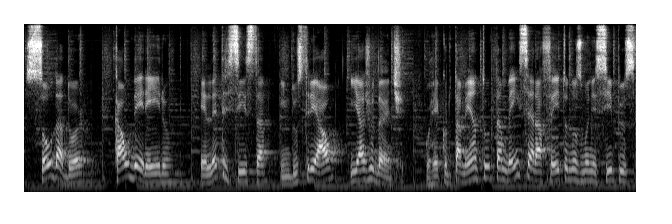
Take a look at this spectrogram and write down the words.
soldador, caldeireiro, eletricista, industrial e ajudante. O recrutamento também será feito nos municípios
